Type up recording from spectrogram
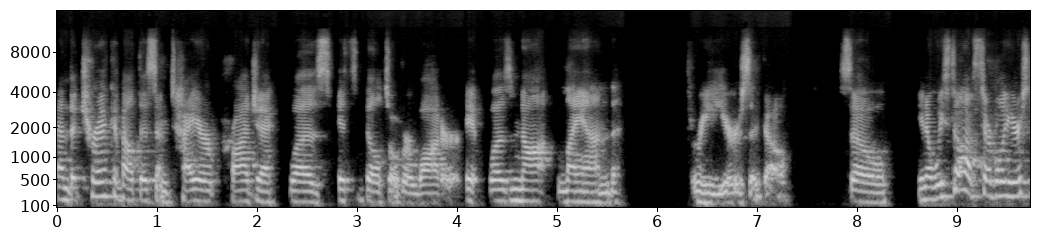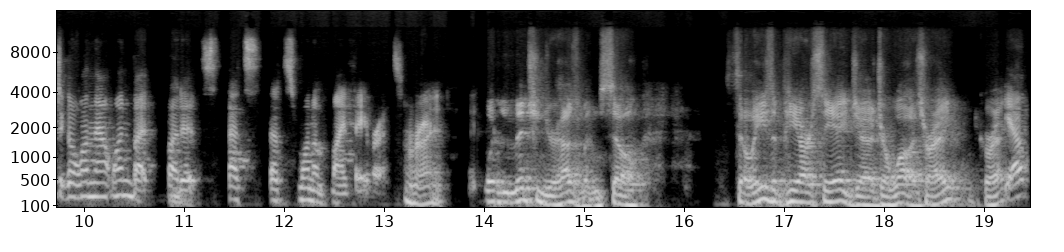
and the trick about this entire project was it's built over water. It was not land 3 years ago. So you know we still have several years to go on that one but but mm. it's that's that's one of my favorites. Right. Well you mentioned your husband so so he's a PRCA judge or was, right? Correct? Yep.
